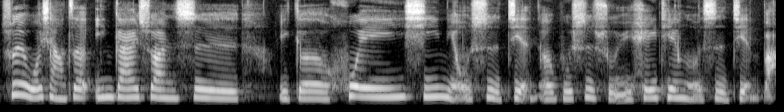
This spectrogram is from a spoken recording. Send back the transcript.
所以我想这应该算是。一个灰犀牛事件，而不是属于黑天鹅事件吧？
